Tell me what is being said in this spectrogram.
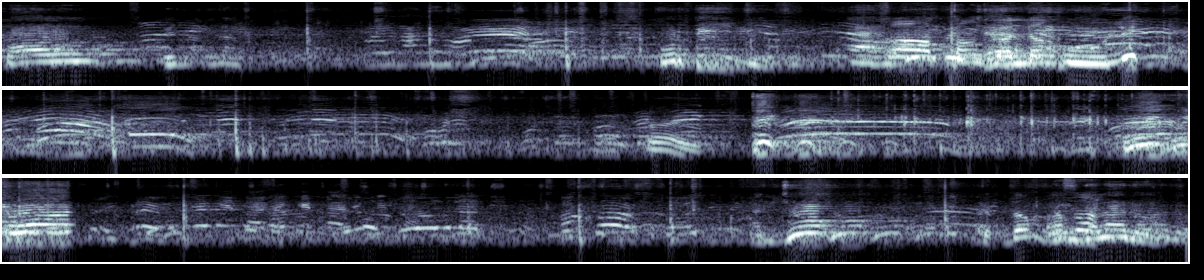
Foul. Wait lang. 14. Ah, tanggal ng huli. Patay. Hey. 21. Anjo. Ganda Magandang pasa. Regalado.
